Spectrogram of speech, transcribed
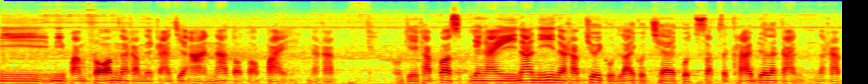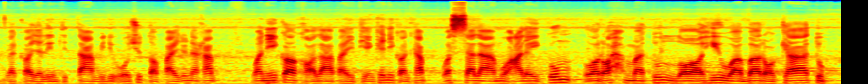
มีมีความพร้อมนะครับในการจะอ่านหน้าต่อๆไปนะครับโอเคครับ ก็ยังไงหน้านี้นะครับ ช่วยกดไลค์ กดแชร์ กด Subscribe ด้วยละกันนะครับ แล้วก็อย่าลืมติดตามวิดีโอชุดต่อไปด้วยนะครับ วันนี้ก็ขอลาไปเพียงแค่นี้ก่อนครับ วัสสลามุอะลัยกุม วะเราะห์มะตุลลอฮิ วะบารอกาตุฮ์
